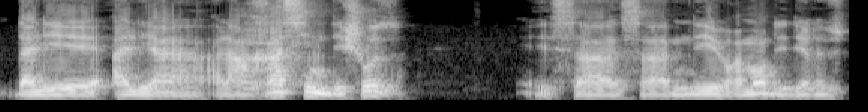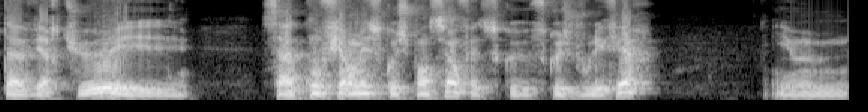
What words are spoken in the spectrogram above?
d'aller aller à, la racine des choses. Et ça, ça a amené vraiment des, des, résultats vertueux et ça a confirmé ce que je pensais, en fait, ce que, ce que je voulais faire. Et euh,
